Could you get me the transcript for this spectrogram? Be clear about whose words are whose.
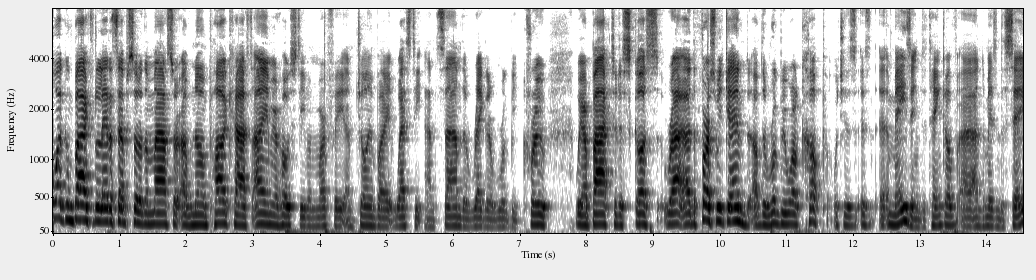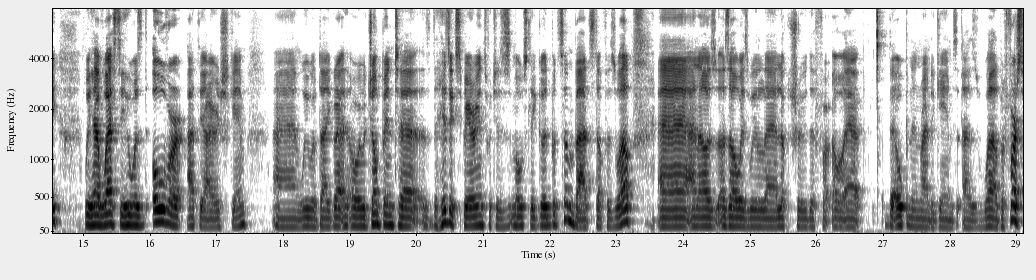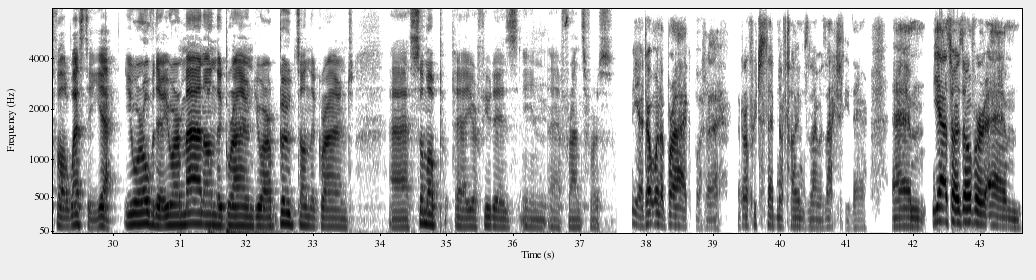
Speaker 1: and welcome back to the latest episode of the Master of None podcast. I am your host, Stephen Murphy. I'm joined by Westy and Sam, the regular rugby crew. We are back to discuss uh, the first weekend of the Rugby World Cup, which is, is amazing to think of uh, and amazing to say. We have Westy, who was over at the Irish game. And we will digress, or we will jump into his experience, which is mostly good, but some bad stuff as well. Uh, and as, as always, we'll uh, look through the for, oh, uh, the opening round of games as well. But first of all, Westy, yeah, you were over there. You were a man on the ground. You are boots on the ground. Uh, sum up uh, your few days in uh, France for us.
Speaker 2: Yeah, I don't want to brag, but uh, I don't know if we said enough times that I was actually there. Um, yeah, so I was over. Um,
